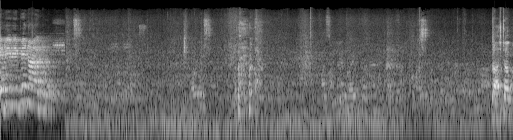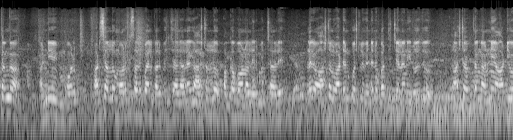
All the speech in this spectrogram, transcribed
ఏబీవీపీ నాయకులు. రాష్ట్రవ్యాప్తంగా అన్ని మౌలిక పాఠశాలలో మౌలిక సదుపాయాలు కల్పించాలి అలాగే హాస్టల్లో పక్క భవనాలు నిర్మించాలి అలాగే హాస్టల్ వార్డెన్ పోస్టులు వెంటనే భర్తీ చేయాలని ఈరోజు రాష్ట్ర వ్యాప్తంగా అన్ని ఆర్డీఓ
